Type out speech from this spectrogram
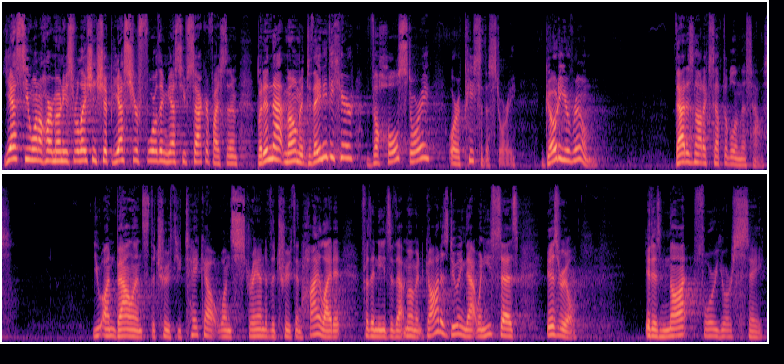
Yes, you want a harmonious relationship. Yes, you're for them. Yes, you've sacrificed them. But in that moment, do they need to hear the whole story or a piece of the story? Go to your room. That is not acceptable in this house. You unbalance the truth. You take out one strand of the truth and highlight it for the needs of that moment. God is doing that when He says, Israel, it is not for your sake,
